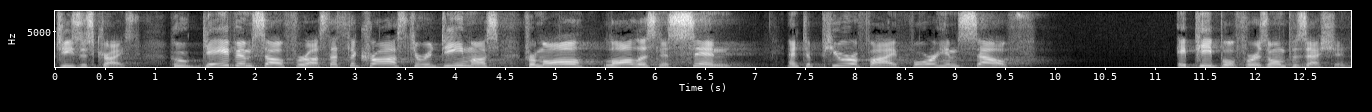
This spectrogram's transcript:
Jesus Christ, who gave himself for us. That's the cross to redeem us from all lawlessness, sin, and to purify for himself a people for his own possession.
